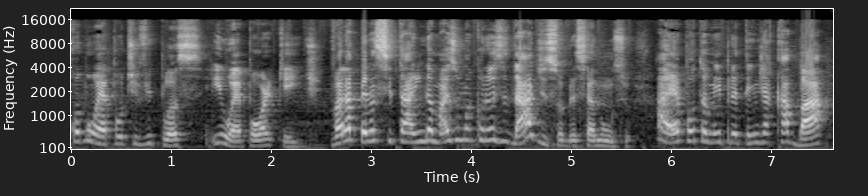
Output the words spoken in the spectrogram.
como o Apple TV Plus e o Apple Arcade. Vale a pena citar ainda mais uma curiosidade sobre esse anúncio. A Apple também pretende acabar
